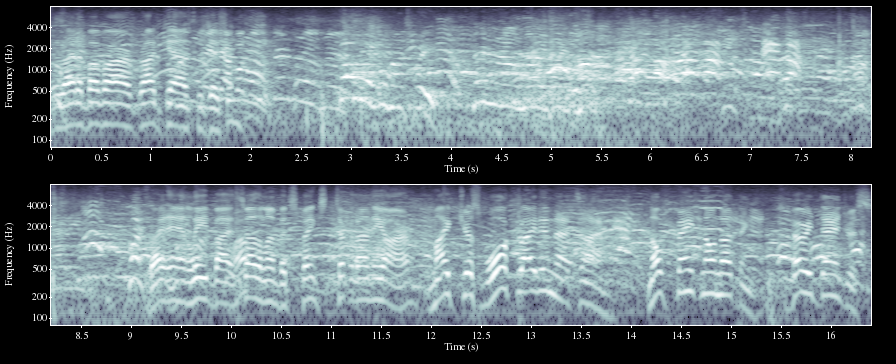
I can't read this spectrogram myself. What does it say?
We're right above our broadcast position. Go in. Turn around, Murray. Right hand lead by Sutherland, but Spinks took it on the arm. Mike just walked right in that time. No feint, no nothing. Very dangerous.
